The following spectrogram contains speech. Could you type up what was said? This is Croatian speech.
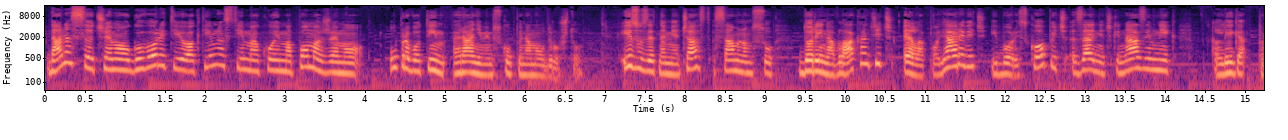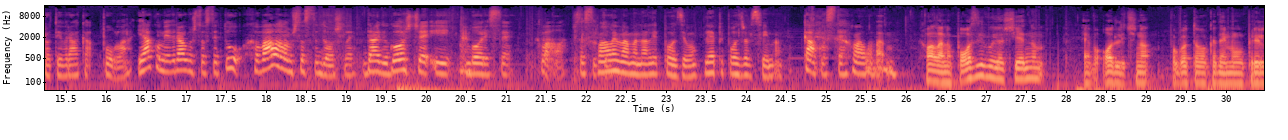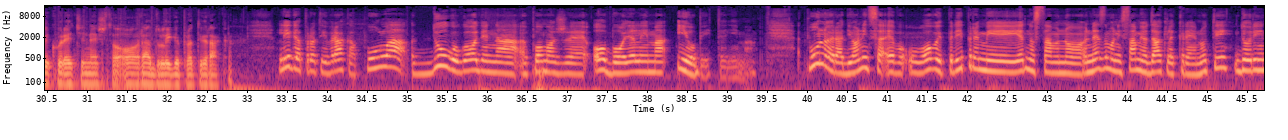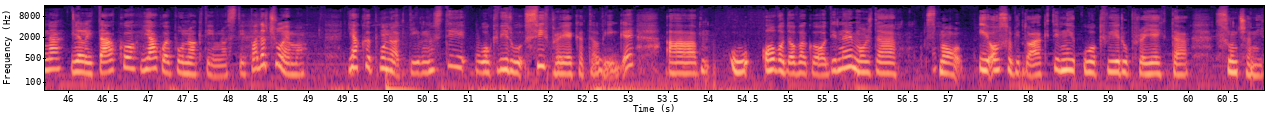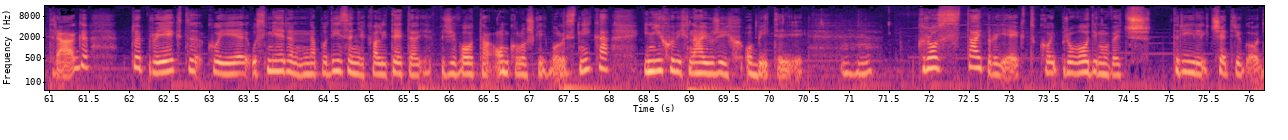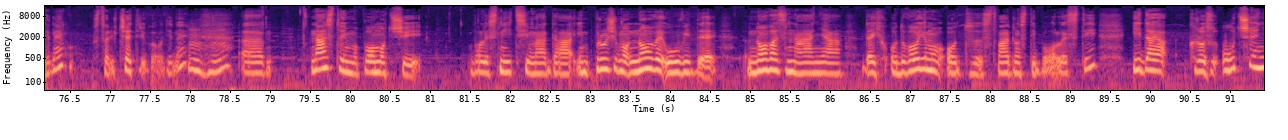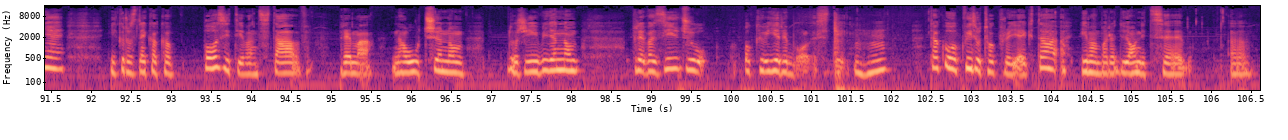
Danas ćemo govoriti o aktivnostima kojima pomažemo upravo tim ranjivim skupinama u društvu. Izuzetna mi je čast, sa mnom su Dorina Vlakančić, Ela Poljarević i Boris Kopić, zajednički nazivnik Liga protiv raka Pula. Jako mi je drago što ste tu. Hvala vam što ste došli. Dragi gošće i Borise, hvala što ste Hvala tu. vama na lijep pozivu. Lijepi pozdrav svima. Kako ste? Hvala vam. Hvala na pozivu još jednom. Evo, odlično, pogotovo kada imamo priliku reći nešto o radu Lige protiv raka. Liga protiv raka Pula dugo godina pomaže oboljelima i obiteljima. Puno je radionica, evo u ovoj pripremi jednostavno ne znamo ni sami odakle krenuti, Dorina, je li tako? Jako je puno aktivnosti, pa da čujemo. Jako je puno aktivnosti u okviru svih projekata Lige, a u ovo doba godine možda smo i osobito aktivni u okviru projekta Sunčani trag. To je projekt koji je usmjeren na podizanje kvaliteta života onkoloških bolesnika i njihovih najužih obitelji. Kroz taj projekt koji provodimo već tri ili četiri godine, u stvari četiri godine, e, nastojimo pomoći bolesnicima da im pružimo nove uvide, nova znanja, da ih odvojimo od stvarnosti bolesti i da kroz učenje i kroz nekakav pozitivan stav prema naučenom, doživljenom, prevaziđu okvire bolesti. Tako u okviru tog projekta imamo radionice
